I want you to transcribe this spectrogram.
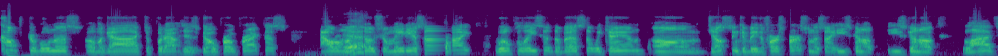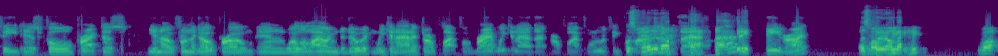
comfortableness of a guy to put out his GoPro practice out on Yeah. a social media site. We'll police it the best that we can. Um, Justin could be the first person to say he's gonna he's gonna live feed his full practice you know, from the GoPro, and we'll allow him to do it, and we can add it to our platform. Brad, we can add that to our platform if he Let's provides put it on- with that feed, right? Let's put it on he- back. he- well,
